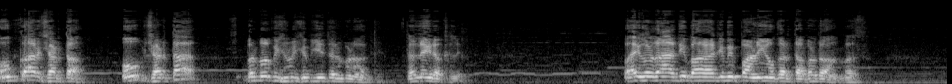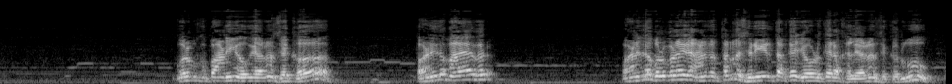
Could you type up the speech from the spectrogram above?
ਓਮਕਾਰ ਛੱਡਤਾ। ਓਮ ਛੱਡਤਾ, ਬ੍ਰਹਮਾ, ਵਿਸ਼ਨੂੰ, ਸ਼ਿਵ ਜੀ ਤੈਨੂੰ ਬਣਾਤੇ। ਥੱਲੇ ਹੀ ਰੱਖ ਲਿਆ। ਭਾਈ ਗੁਰਦਾਸ ਦੀ ਬਾਰਾਂ ਚ ਵੀ ਪਾਣੀ ਉਹ ਕਰਤਾ ਪ੍ਰਧਾਨ, ਬਸ। ਗੁਰਮੁਖ ਪਾਣੀ ਹੋ ਗਿਆ ਨਾ ਸਿੱਖ। ਪਾਣੀ ਤਾਂ ਮਾਇਆ ਫਿਰ। ਪਾਣੀ ਦਾ ਬੁਲਬੁਲਾ ਹੀ ਰਹਿਣ ਦਿੱਤਾ ਨਾ, ਸਰੀਰ ਤੱਕ ਜੋੜ ਕੇ ਰੱਖ ਲਿਆ ਨਾ ਸਿੱਖ ਨੂੰ।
